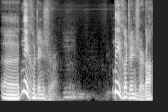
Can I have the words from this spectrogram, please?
呃，内科诊室，内科诊室的，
